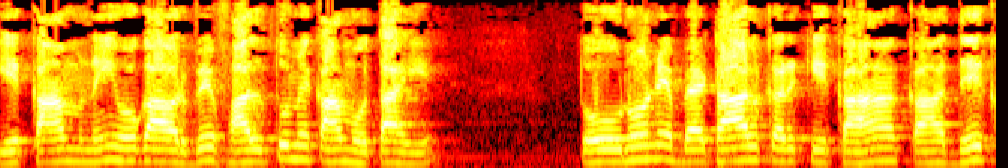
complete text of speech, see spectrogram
ये काम नहीं होगा और बेफालतू में काम होता है तो उन्होंने बैठाल करके कहा कहा, देख,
